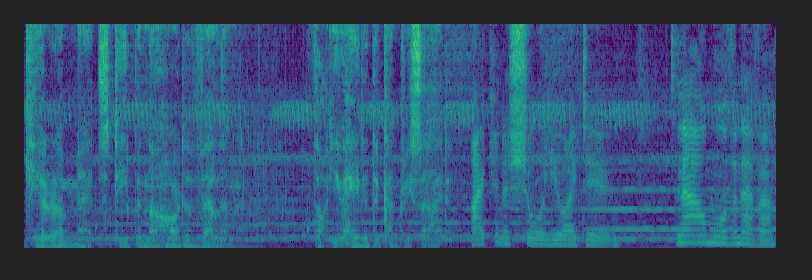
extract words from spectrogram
Keira Metz deep in the heart of Velen. Thought you hated the countryside. I can assure you I do. Now more than ever.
